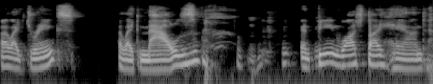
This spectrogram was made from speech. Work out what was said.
I like drinks. I like mouths mm-hmm. and being washed by hand.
